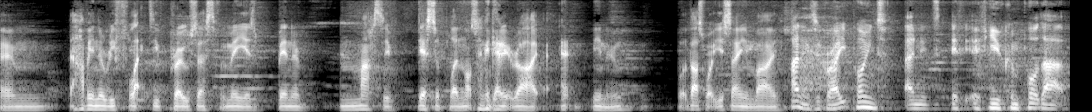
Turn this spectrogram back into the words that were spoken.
um, having a reflective process for me has been a massive discipline. Not saying to get it right, eh, you know, but that's what you're saying by I think it's a great point. And it's, if, if you can put that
